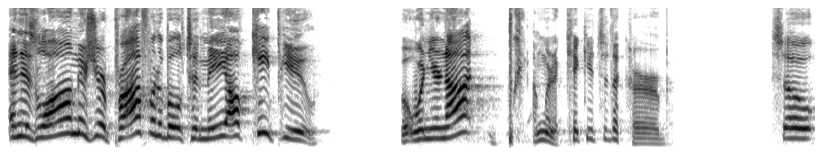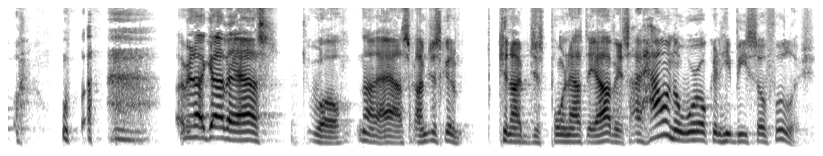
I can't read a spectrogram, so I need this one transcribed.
And as long as you're profitable to me, I'll keep you. But when you're not, I'm going to kick you to the curb. So, I mean, I got to ask, well, not ask, I'm just going to, can I just point out the obvious? How in the world can he be so foolish?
